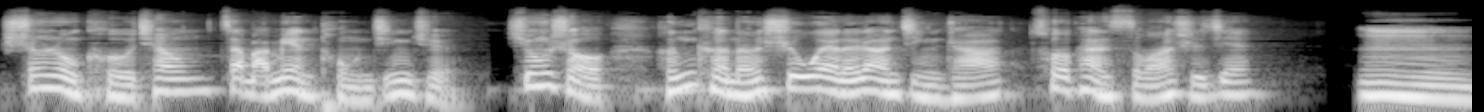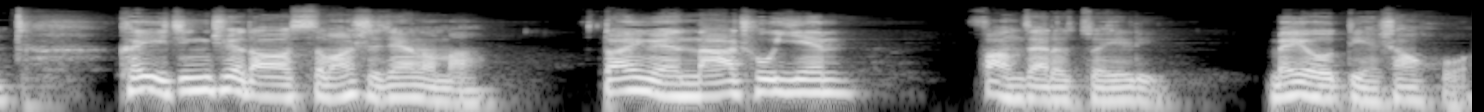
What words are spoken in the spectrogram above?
深入口腔，再把面捅进去。凶手很可能是为了让警察错判死亡时间。嗯，可以精确到死亡时间了吗？端远拿出烟，放在了嘴里。没有点上火，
